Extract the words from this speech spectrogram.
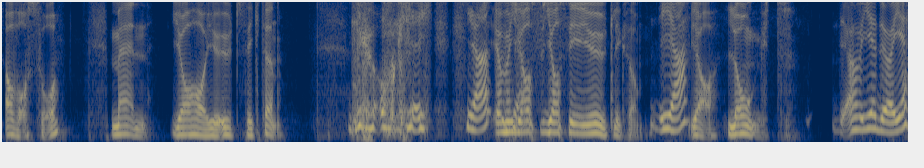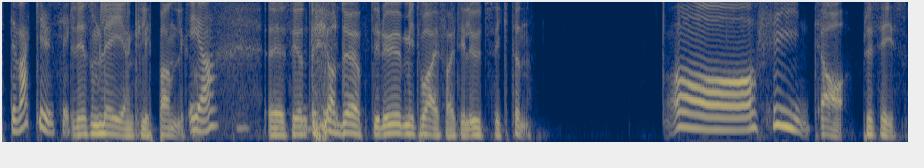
av oss två. Men jag har ju utsikten. Okej, ja. Ja, men ja. jag, jag ser ju ut liksom. ja. Ja, långt. Ja, ja, du har jättevacker utsikt. Det är som Lejonklippan liksom. Ja. Eh, Så jag, jag döpte ju mitt wifi till Utsikten. Åh, fint. Ja, precis.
